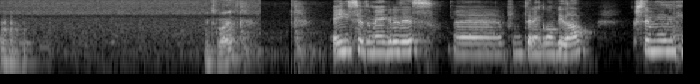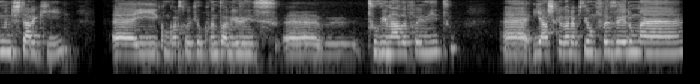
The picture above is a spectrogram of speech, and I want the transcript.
Muito bem. É isso, eu também agradeço eh, por me terem convidado. Gostei muito, muito de estar aqui eh, e concordo com aquilo que o António disse. de tudo e nada foi dito. E acho que agora podiam fazer uma,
